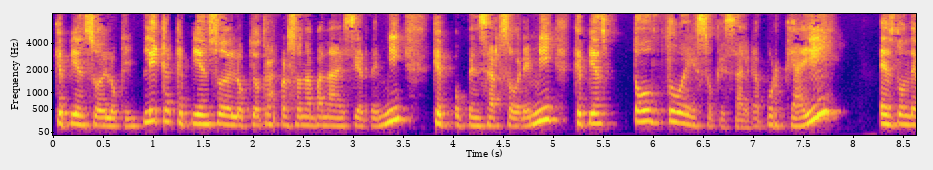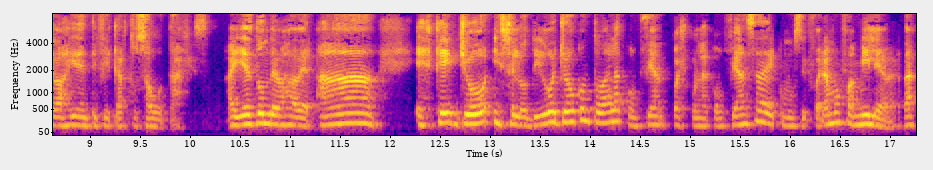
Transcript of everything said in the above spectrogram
¿Qué pienso de lo que implica? ¿Qué pienso de lo que otras personas van a decir de mí? ¿Qué o pensar sobre mí? ¿Qué pienso? Todo eso que salga, porque ahí es donde vas a identificar tus sabotajes. Ahí es donde vas a ver, ah, es que yo, y se lo digo yo con toda la confianza, pues con la confianza de como si fuéramos familia, ¿verdad?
